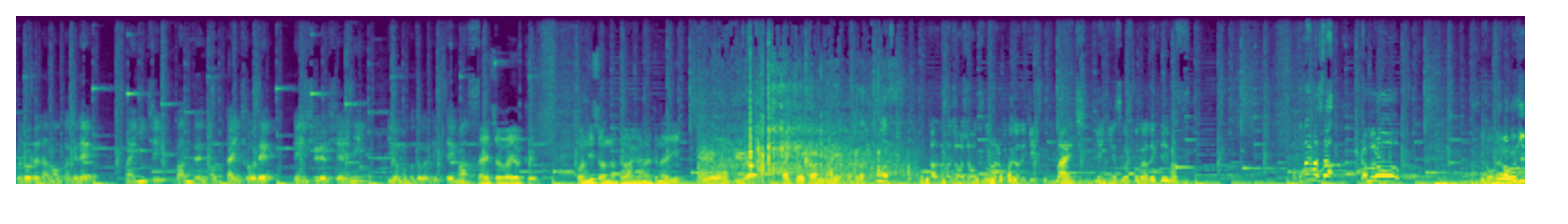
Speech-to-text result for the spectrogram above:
クロレラのおかげで毎日万全の体調で練習や試合に挑むことができています。体調が良くコンディションの不安がなくなり栄養補給が体調管理に役立ってます。体の調子を整えることができ毎日元気に過ごすことができていますました。頑張ろう。クロレラの日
